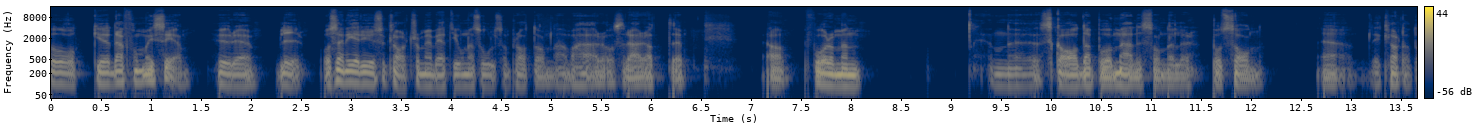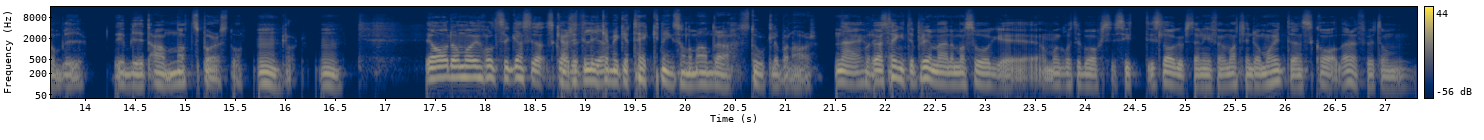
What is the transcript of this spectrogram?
och där får man ju se hur det blir. Och sen är det ju såklart som jag vet Jonas Olsson pratade om när han var här och sådär att ja, får de en en eh, skada på Madison eller på Son. Eh, det är klart att de blir, det blir ett annat Spurs då. Klart. Mm. Ja, de har ju hållit sig ganska Kanske inte lika mycket täckning som de andra storklubbarna har. Nej, jag sättet. tänkte på det med när man såg, eh, om man går tillbaka till Citys laguppställning för matchen, de har ju inte en skadare förutom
